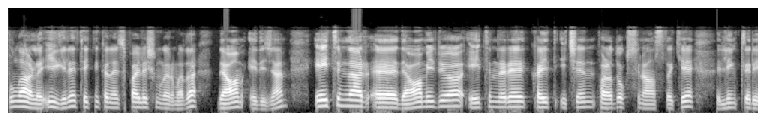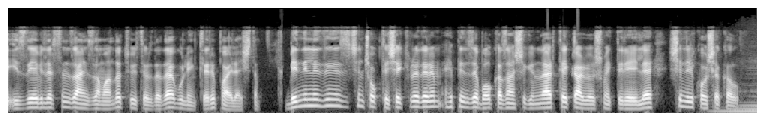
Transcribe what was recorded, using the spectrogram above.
bunlarla ilgili teknik analiz paylaşımlarıma da devam edeceğim. Eğitimler e, devam ediyor. Eğitimlere kayıt için Paradox Finans'taki linkleri izleyebilirsiniz. Aynı zamanda Twitter'da da bu linkleri paylaştım. Beni dinlediğiniz için çok teşekkür ederim. Hepinize bol kazançlı günler. Tekrar görüşmek dileğiyle. Şimdilik hoşça kalın.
